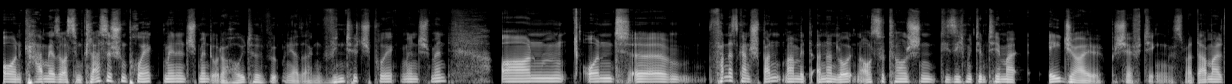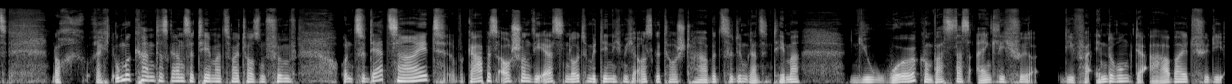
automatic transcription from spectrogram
und kam ja so aus dem klassischen Projektmanagement oder heute würde man ja sagen Vintage-Projektmanagement und, und äh, fand das ganz spannend, mal mit anderen Leuten auszutauschen, die sich mit dem Thema Agile beschäftigen. Das war damals noch recht unbekannt, das ganze Thema 2005. Und zu der Zeit gab es auch schon die ersten Leute, mit denen ich mich ausgetauscht habe zu dem ganzen Thema New Work und was das eigentlich für die Veränderung der Arbeit für die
